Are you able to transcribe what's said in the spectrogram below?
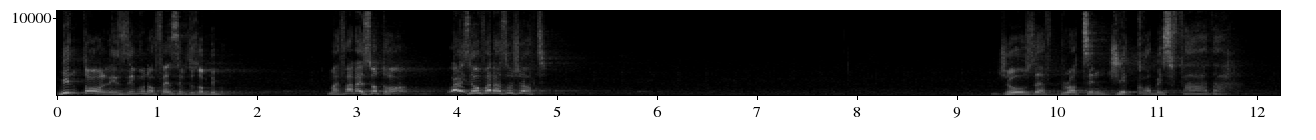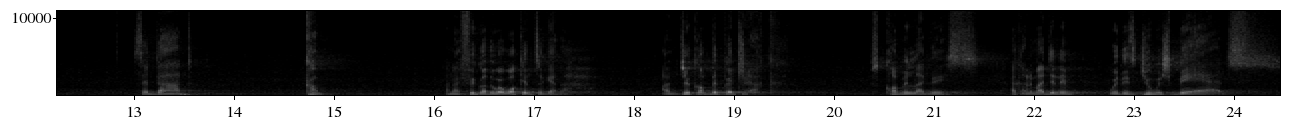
Being tall is even offensive to some people. My father is so tall. Why is your father so short? Joseph brought in Jacob, his father. He said, Dad. And I figured they were walking together. And Jacob the patriarch was coming like this. I can imagine him with his Jewish beards.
